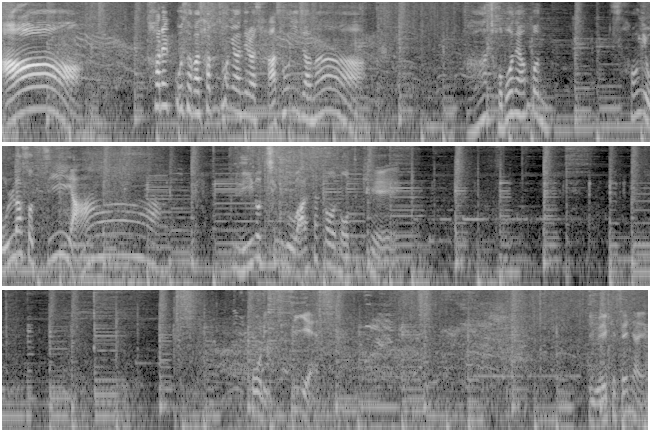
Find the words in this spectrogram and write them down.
아! 타렉고사가 3성이 아니라 4성이잖아. 아 저번에 한번 성이 올랐었지 아 리노 친구 안타까워서 어떡해 호리 CS 왜 이렇게 세냐 얘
